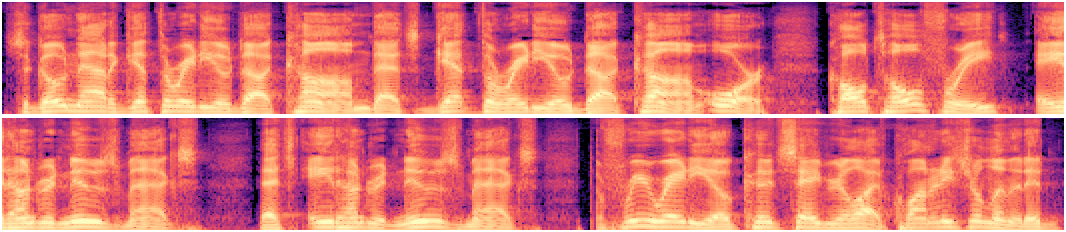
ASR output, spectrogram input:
so go now to gettheradio.com. That's gettheradio.com, or call toll free 800 Newsmax. That's 800 Newsmax. The free radio could save your life. Quantities are limited.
